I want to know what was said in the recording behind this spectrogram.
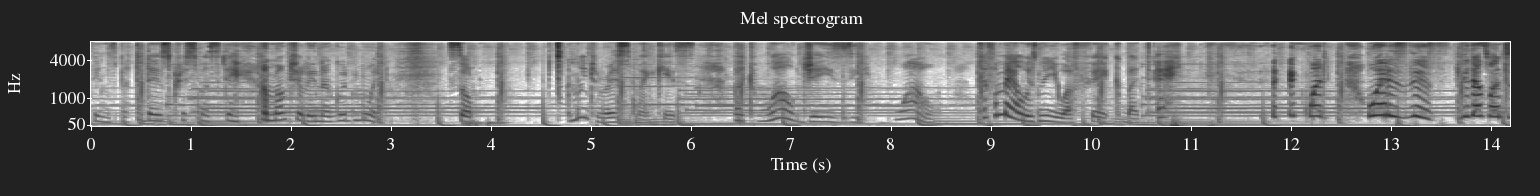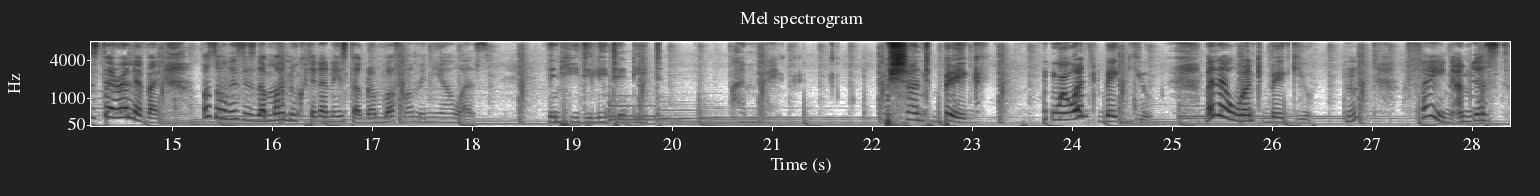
things, but today is Christmas Day. I'm actually in a good mood. So, I'm going to rest my case. But wow, Jay Z, wow. Okay, for me, I always knew you were fake, but hey. what what is this? You just want to stay relevant. First of all, this is the man who created an Instagram but for how many hours? Then he deleted it. I'm like, we shan't beg. we won't beg you. But I won't beg you. Hmm? Fine. I'm just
